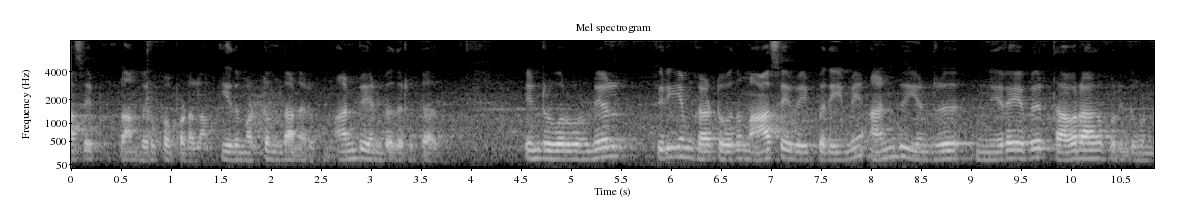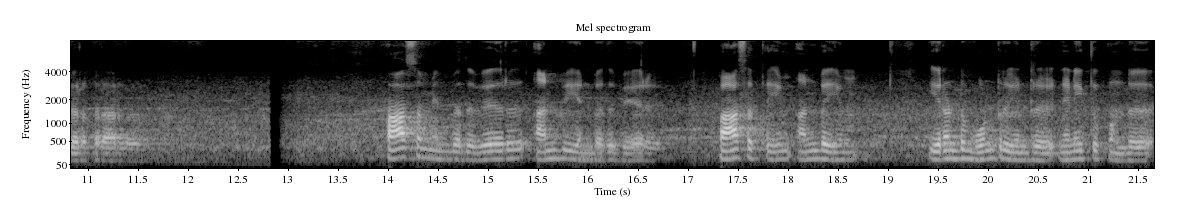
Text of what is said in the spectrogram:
ஆசைப்படலாம் விருப்பப்படலாம். இது மட்டும்தான் இருக்கும். அன்பு என்பது இருக்காது. இன்று ஒருவர் மேல் பிரியம் காட்டுவதும் ஆசை வைப்பதையுமே அன்பு என்று நிறைய பேர் தவறாக புரிந்து கொண்டிருக்கிறார்கள். பாசம் என்பது வேறு அன்பு என்பது வேறு. பாசத்தையும் அன்பையும் இரண்டும் ஒன்று என்று நினைத்து கொண்டு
